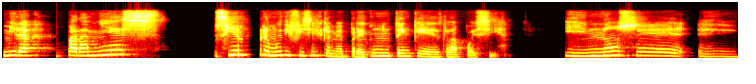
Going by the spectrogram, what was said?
Mira, para mí es siempre muy difícil que me pregunten qué es la poesía. Y no sé eh,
